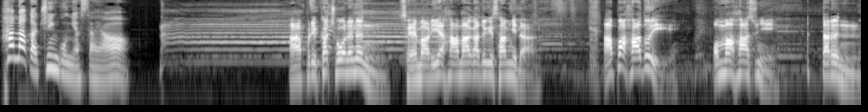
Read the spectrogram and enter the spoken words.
하마가 주인공이었어요. 아프리카 초원에는 세 마리의 하마 가족이 삽니다. 아빠 하돌이, 엄마 하순이, 딸은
